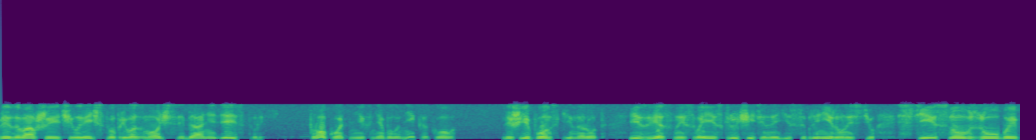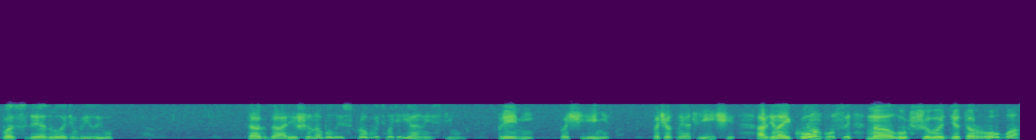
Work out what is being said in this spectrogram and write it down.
призывавшие человечество превозмочь себя, не действовали. Проку от них не было никакого. Лишь японский народ, известный своей исключительной дисциплинированностью, стиснув зубы, последовал этим призывам. Тогда решено было испробовать материальные стимулы, премии, поощрения, почетные отличия, ордена и конкурсы на лучшего детороба.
